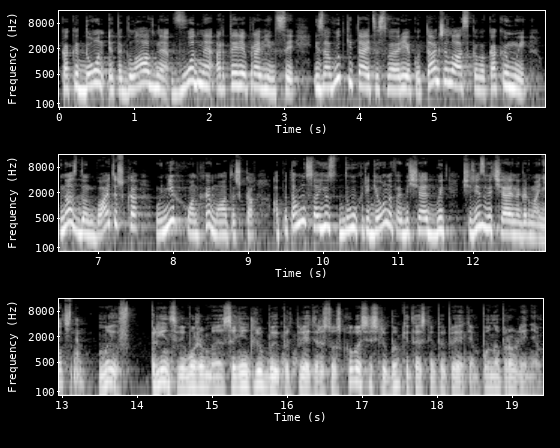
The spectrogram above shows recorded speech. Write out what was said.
Как и Дон, это главная водная артерия провинции. И зовут китайцы свою реку так же ласково, как и мы. У нас Дон батюшка, у них Хуанхэ матушка. А потому союз двух регионов обещает быть чрезвычайно гармоничным. Мы в в принципе, можем э, соединить любые предприятия Ростовской области с любым китайским предприятием по направлениям.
